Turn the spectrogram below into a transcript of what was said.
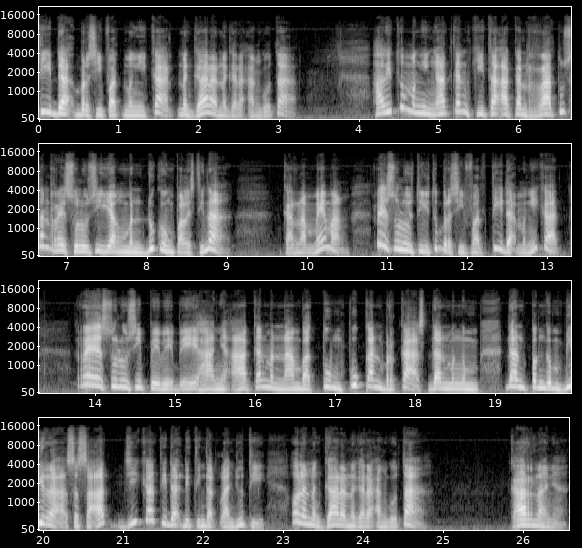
tidak bersifat mengikat negara-negara anggota. Hal itu mengingatkan kita akan ratusan resolusi yang mendukung Palestina. Karena memang resolusi itu bersifat tidak mengikat resolusi PBB hanya akan menambah tumpukan berkas dan, dan penggembira sesaat jika tidak ditindaklanjuti oleh negara-negara anggota. Karenanya,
